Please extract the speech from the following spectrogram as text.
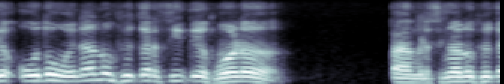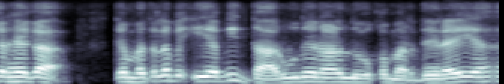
ਤੇ ਉਦੋਂ ਇਹਨਾਂ ਨੂੰ ਫਿਕਰ ਸੀ ਤੇ ਹੁਣ ਕਾਂਗਰਸੀਆਂ ਨੂੰ ਫਿਕਰ ਹੈਗਾ ਤੇ ਮਤਲਬ ਇਹ ਆ ਵੀ दारू ਦੇ ਨਾਲ ਲੋਕ ਮਰਦੇ ਰਹੇ ਆ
